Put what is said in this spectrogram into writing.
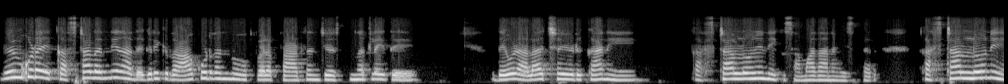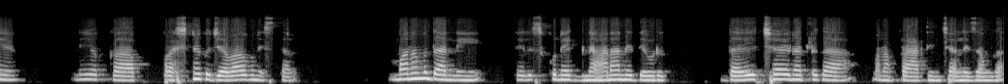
నువ్వు కూడా ఈ కష్టాలన్నీ నా దగ్గరికి రాకూడదని నువ్వు ఒకవేళ ప్రార్థన చేస్తున్నట్లయితే దేవుడు అలా చేయడు కానీ కష్టాల్లోనే నీకు సమాధానం ఇస్తారు. కష్టాల్లోనే నీ యొక్క ప్రశ్నకు జవాబునిస్తారు. మనము దాన్ని తెలుసుకునే జ్ఞానాన్ని దేవుడు దయచేయనట్లుగా మనం ప్రార్థించాలి నిజంగా.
